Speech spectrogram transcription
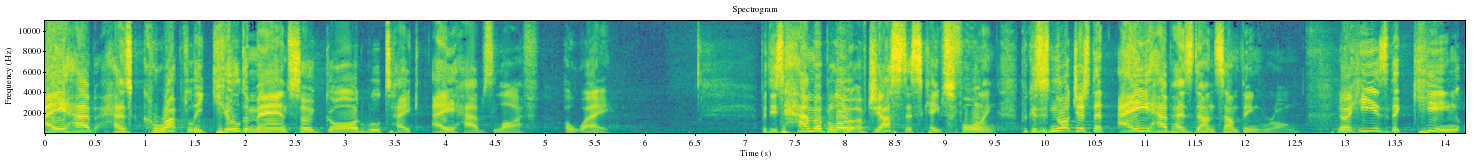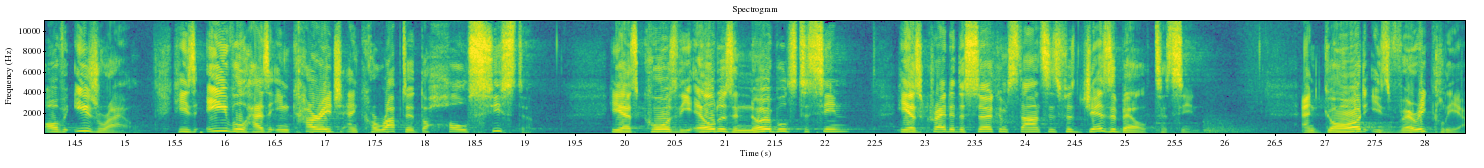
Ahab has corruptly killed a man, so God will take Ahab's life away. But this hammer blow of justice keeps falling because it's not just that Ahab has done something wrong. No, he is the king of Israel. His evil has encouraged and corrupted the whole system. He has caused the elders and nobles to sin. He has created the circumstances for Jezebel to sin. And God is very clear.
